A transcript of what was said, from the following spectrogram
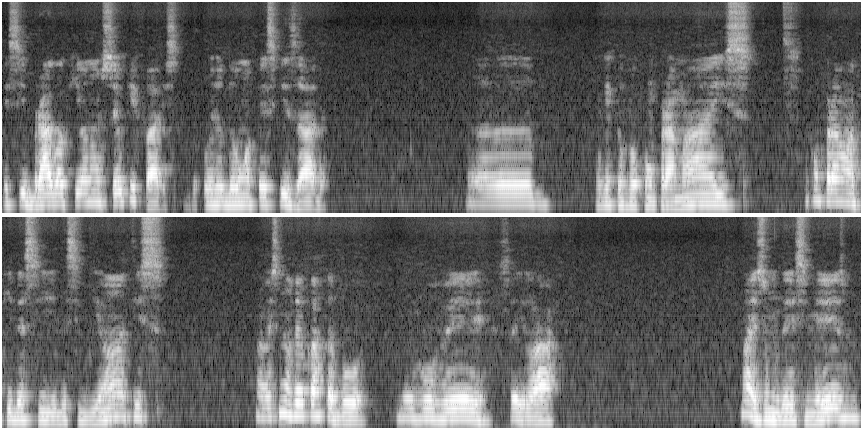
Esse Brago aqui eu não sei o que faz. Depois eu dou uma pesquisada. Uh, o que, é que eu vou comprar mais? Vou comprar um aqui desse, desse de antes. Não, esse não veio carta boa. Eu vou ver, sei lá. Mais um desse mesmo.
